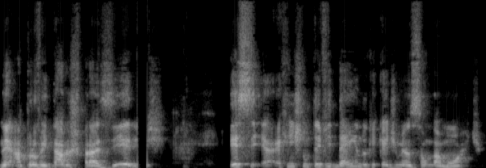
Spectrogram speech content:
né? aproveitar os prazeres, esse, a gente não teve ideia do que é a dimensão da morte.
